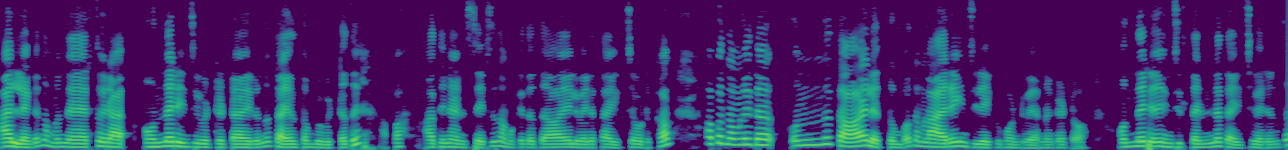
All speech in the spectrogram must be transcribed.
അല്ലെങ്കിൽ നമ്മൾ നേരത്തെ ഒരു ഒന്നര ഇഞ്ച് വിട്ടിട്ടായിരുന്നു തയ്യൽ തമ്പ് വിട്ടത്. അപ്പം അതിനനുസരിച്ച് നമുക്കിത് തായൽ വരെ തയ്ച്ചു കൊടുക്കാം. അപ്പം നമ്മളിത് ഒന്ന് തായലെത്തുമ്പോൾ നമ്മൾ അര ഇഞ്ചിലേക്ക് കൊണ്ടുവരണം കേട്ടോ. ഒന്നര ഇഞ്ചിൽ തന്നെ തയ്ച്ച് വരരുത്.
